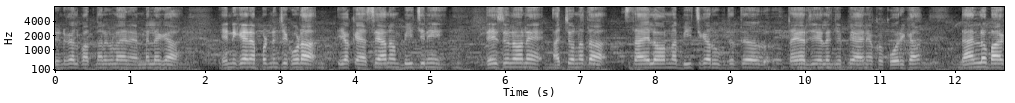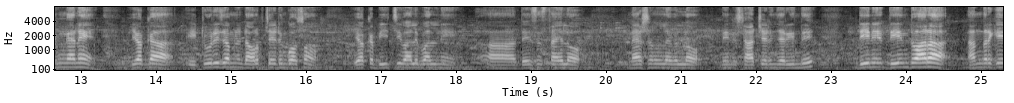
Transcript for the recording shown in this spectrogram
రెండు వేల పద్నాలుగులో ఆయన ఎమ్మెల్యేగా ఎన్నికైనప్పటి నుంచి కూడా ఈ యొక్క ఎస్యానం బీచ్ని దేశంలోనే అత్యున్నత స్థాయిలో ఉన్న బీచ్గా రూపుదిద్ద తయారు చేయాలని చెప్పి ఆయన యొక్క కోరిక. దానిలో భాగంగానే ఈ యొక్క ఈ టూరిజంని డెవలప్ చేయడం కోసం ఈ యొక్క బీచ్ వాలీబాల్ని దేశ స్థాయిలో నేషనల్ లెవెల్లో దీన్ని స్టార్ట్ చేయడం జరిగింది. దీని దీని ద్వారా అందరికీ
